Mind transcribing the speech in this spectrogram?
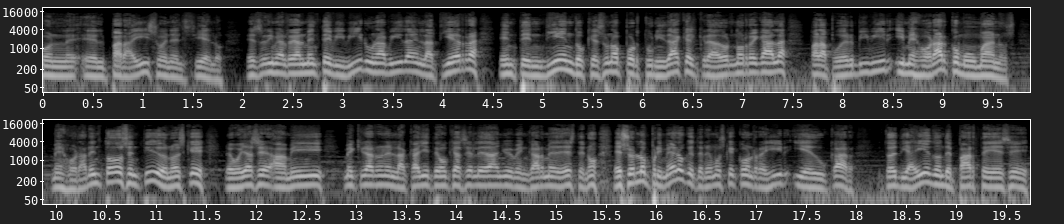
con el paraíso en el cielo. Es realmente vivir una vida en la tierra entendiendo que es una oportunidad que el Creador nos regala para poder vivir y mejorar como humanos. Mejorar en todo sentido. No es que le voy a hacer, a mí me criaron en la calle y tengo que hacerle daño y vengarme de este. No, eso es lo primero que tenemos que corregir y educar. Entonces de ahí es donde parte ese,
